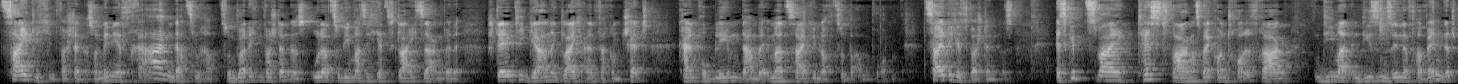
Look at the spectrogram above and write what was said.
zeitlichen Verständnis. Und wenn ihr Fragen dazu habt, zum wörtlichen Verständnis oder zu dem, was ich jetzt gleich sagen werde, stellt die gerne gleich einfach im Chat. Kein Problem, da haben wir immer Zeit, die noch zu beantworten. Zeitliches Verständnis. Es gibt zwei Testfragen, zwei Kontrollfragen, die man in diesem Sinne verwendet.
